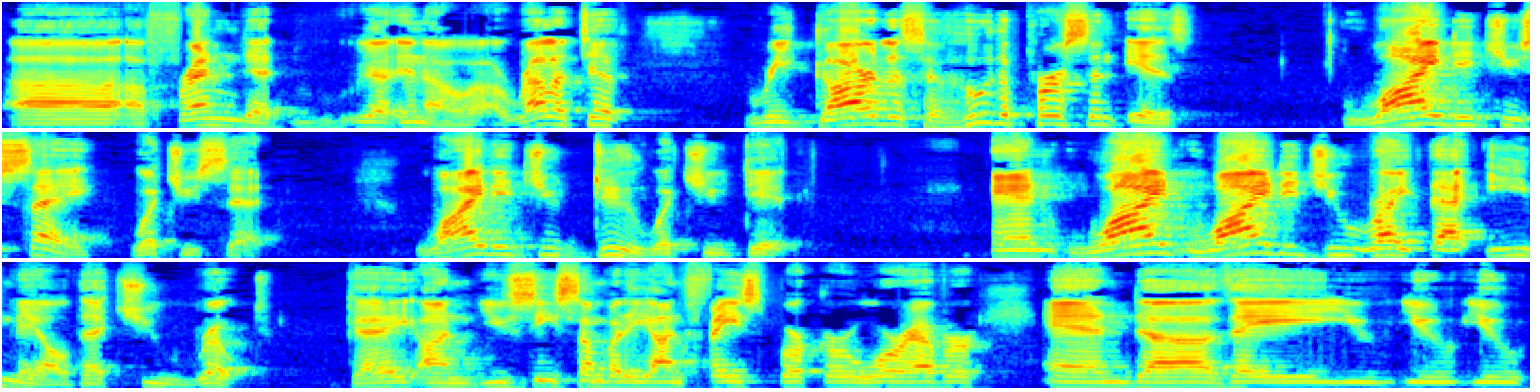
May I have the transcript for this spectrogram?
uh, a friend that, you know, a relative, regardless of who the person is, why did you say what you said? Why did you do what you did? And why, why did you write that email that you wrote? Okay, on you see somebody on Facebook or wherever, and uh, they you you you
